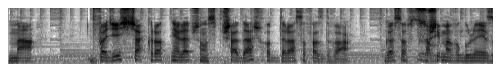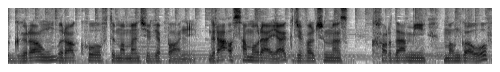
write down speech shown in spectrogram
ma 20-krotnie lepszą sprzedaż od The Last of Us 2. Ghost of Tsushima w ogóle jest grą roku w tym momencie w Japonii. Gra o samurajach, gdzie walczymy z hordami Mongołów.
